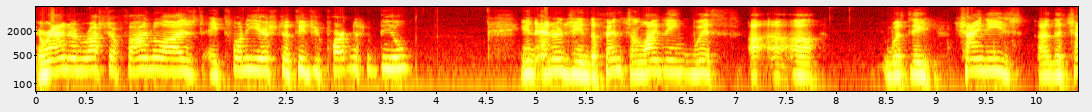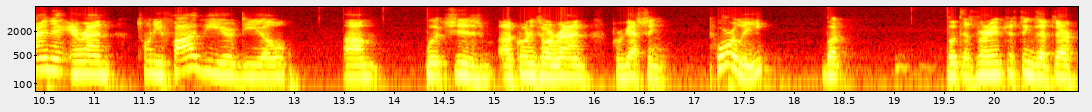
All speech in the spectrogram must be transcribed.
Iran and Russia finalized a 20 year strategic partnership deal in energy and defense, aligning with uh, uh, with the Chinese, uh, the China-Iran 25-year deal, um, which is according to Iran progressing poorly, but but that's very interesting that they're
